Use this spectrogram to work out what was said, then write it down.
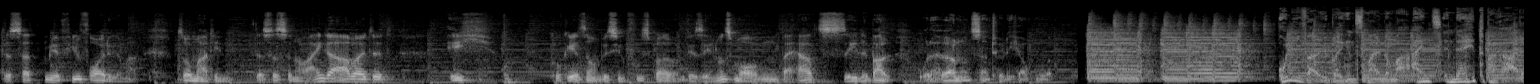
Das hat mir viel Freude gemacht. So, Martin, das hast du noch eingearbeitet. Ich gucke jetzt noch ein bisschen Fußball und wir sehen uns morgen bei Herz, Seele, Ball. Oder hören uns natürlich auch nur. Uli war übrigens mal Nummer 1 in der Hitparade.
